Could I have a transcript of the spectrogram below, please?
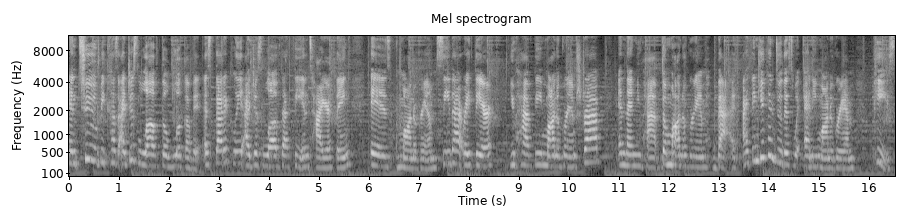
and two because I just love the look of it aesthetically I just love that the entire thing is monogram see that right there you have the monogram strap and then you have the monogram bag. I think you can do this with any monogram piece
